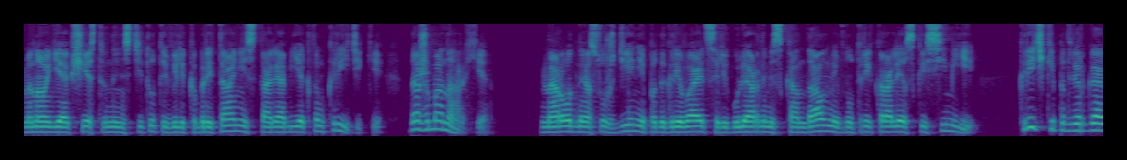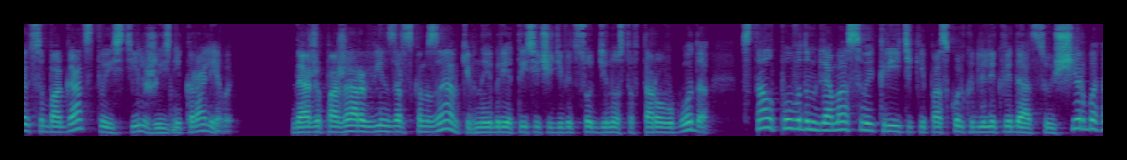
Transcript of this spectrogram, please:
Многие общественные институты Великобритании стали объектом критики, даже монархия. Народное осуждение подогревается регулярными скандалами внутри королевской семьи. Критики подвергаются богатству и стиль жизни королевы. Даже пожар в Виндзорском замке в ноябре 1992 года стал поводом для массовой критики, поскольку для ликвидации ущерба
